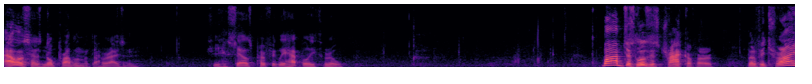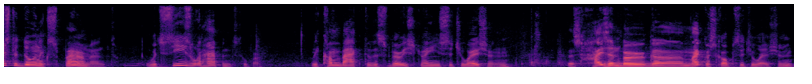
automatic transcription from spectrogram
Alice has no problem at the horizon. She sails perfectly happily through. Bob just loses track of her, but if he tries to do an experiment which sees what happens to her, we come back to this very strange situation, this Heisenberg uh, microscope situation,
